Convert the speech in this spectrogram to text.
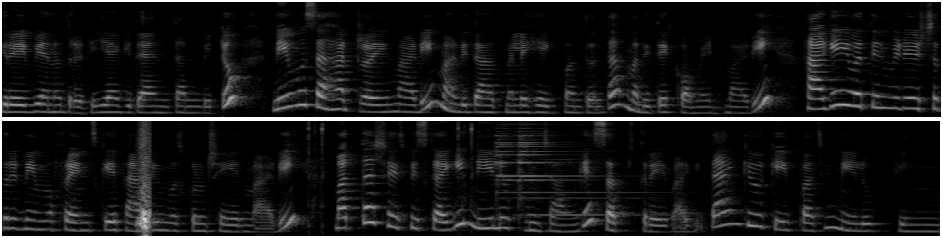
ಗ್ರೇವಿ ಅನ್ನೋದು ರೆಡಿಯಾಗಿದೆ ಅಂತ ಅಂದ್ಬಿಟ್ಟು ನೀವು ಸಹ ಟ್ರೈ ಮಾಡಿ ಮಾಡಿದಾದ್ಮೇಲೆ ಹೇಗೆ ಬಂತು ಅಂತ ಮರಿದೆ ಕಾಮೆಂಟ್ ಮಾಡಿ. ಹಾಗೆ ಇವತ್ತಿನ ವಿಡಿಯೋ ಇಷ್ಟಾದರೆ ನಿಮ್ಮ ಫ್ರೆಂಡ್ಸ್ಗೆ ಫ್ಯಾಮಿಲಿ ಮುಸ್ಕೊಂಡು ಶೇರ್ ಮಾಡಿ. ಮತ್ತಷ್ಟು ರೆಸಿಪೀಸ್ಗಾಗಿ ನೀಲು ಕುಕಿಂಗ್ ಚಾನಲ್ಗೆ ಸಬ್ಸ್ಕ್ರೈಬ್ ಆಗಿ. Thank you keep watching Neelu cooking.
